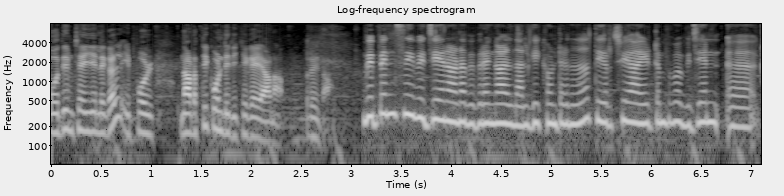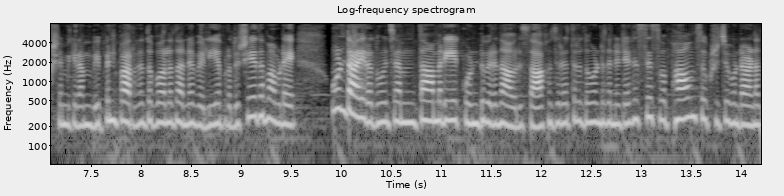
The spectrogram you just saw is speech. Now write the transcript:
ചോദ്യം ചെയ്യലുകൾ ഇപ്പോൾ നടത്തിക്കൊണ്ടിരിക്കുകയാണ്. വിപിൻ സി വിജയനാണ് വിവരങ്ങൾ നൽകിക്കൊണ്ടിരുന്നത്. തീർച്ചയായിട്ടും വിജയൻ ക്ഷമിക്കണം വിപിൻ പറഞ്ഞതുപോലെ തന്നെ വലിയ പ്രതിഷേധം അവിടെ ഉണ്ടായിരുന്നു. ചെന്താമരയെ കൊണ്ടുവരുന്ന ആ ഒരു സാഹചര്യത്തിൽ അതുകൊണ്ട് തന്നെ രഹസ്യ സ്വഭാവം സൂക്ഷിച്ചുകൊണ്ടാണ്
